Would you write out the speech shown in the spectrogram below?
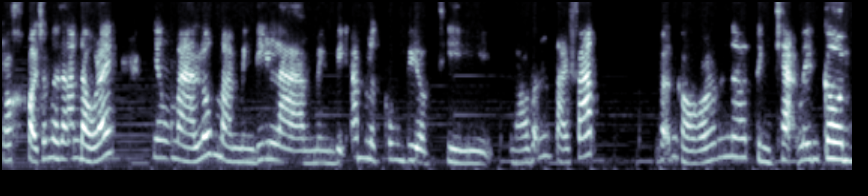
Nó khỏi trong thời gian đầu đấy, nhưng mà lúc mà mình đi làm mình bị áp lực công việc thì nó vẫn tái phát vẫn có ờ, tình trạng lên cơn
